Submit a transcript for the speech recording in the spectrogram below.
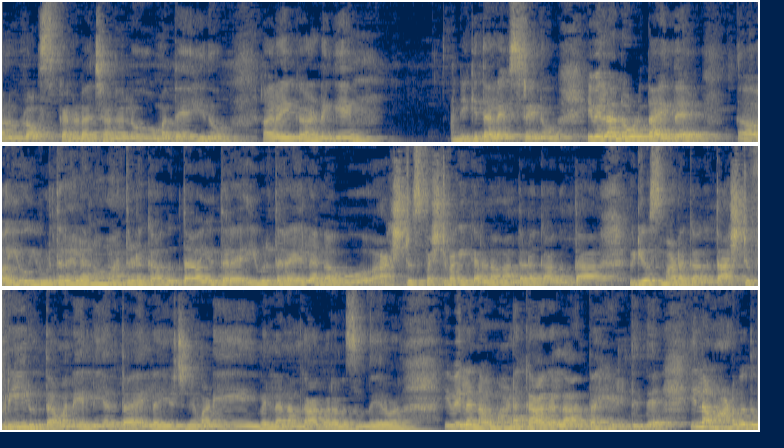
ಅನು ಬ್ಲಾಗ್ಸ್ ಕನ್ನಡ ಚಾನಲು ಮತ್ತು ಇದು ರೇಖಾ ಅಡುಗೆ. ನಿಖಿತಾ ಲೈಫ್ ಸ್ಟೈಲು ಇವೆಲ್ಲ ನೋಡ್ತಾ ಇದ್ದೆ. ಅಯ್ಯೋ, ಇವ್ರ ಥರ ಎಲ್ಲ ನಾವು ಮಾತಾಡೋಕ್ಕಾಗುತ್ತಾ? ಇವ್ರ ಥರ ಇವ್ರ ಥರ ಎಲ್ಲ ನಾವು ಅಷ್ಟು ಸ್ಪಷ್ಟವಾಗಿ ಕನ್ನಡ ಮಾತಾಡೋಕ್ಕಾಗುತ್ತಾ? ವಿಡಿಯೋಸ್ ಮಾಡೋಕ್ಕಾಗುತ್ತಾ? ಅಷ್ಟು ಫ್ರೀ ಇರುತ್ತಾ ಮನೆಯಲ್ಲಿ ಅಂತ ಎಲ್ಲ ಯೋಚನೆ ಮಾಡಿ, ಇವೆಲ್ಲ ನಮ್ಗೆ ಆಗಬರಲ್ಲ ಸುಮ್ಮನೆ ಇರೋ ಇವೆಲ್ಲ ನಾವು ಮಾಡೋಕ್ಕಾಗಲ್ಲ ಅಂತ ಹೇಳ್ತಿದ್ದೆ. ಇಲ್ಲ, ಮಾಡ್ಬೋದು,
